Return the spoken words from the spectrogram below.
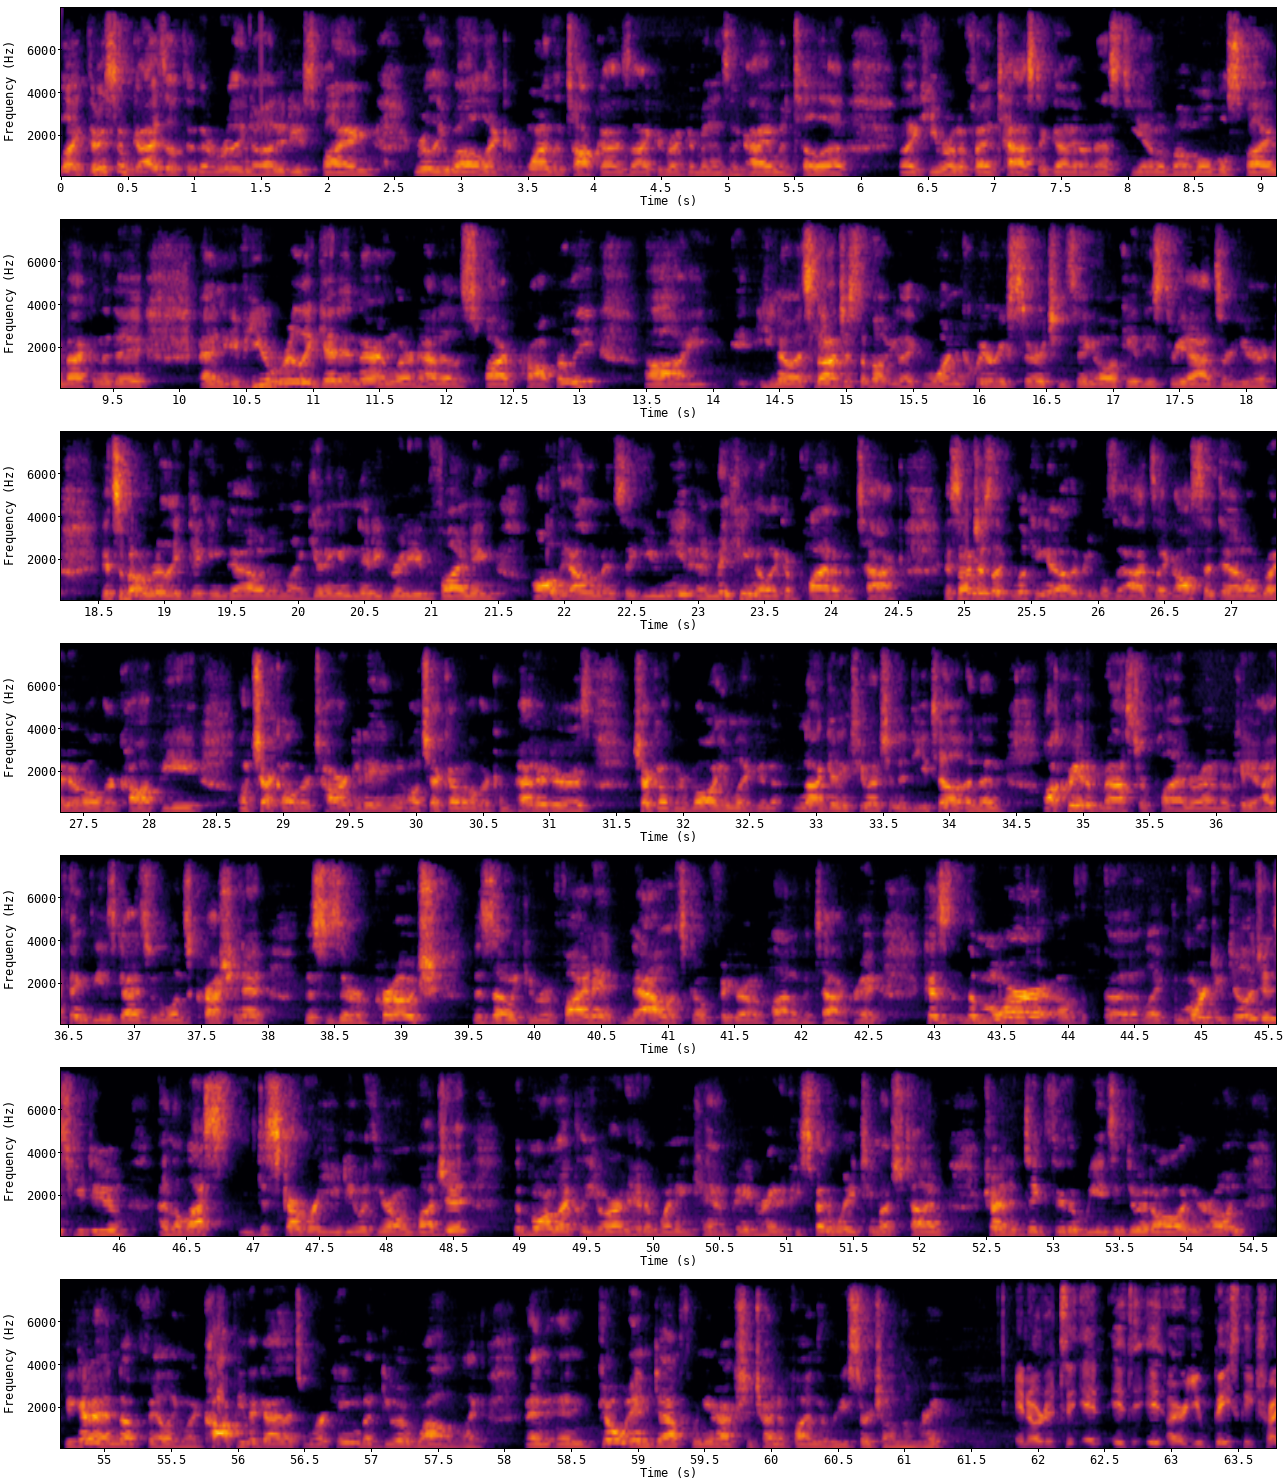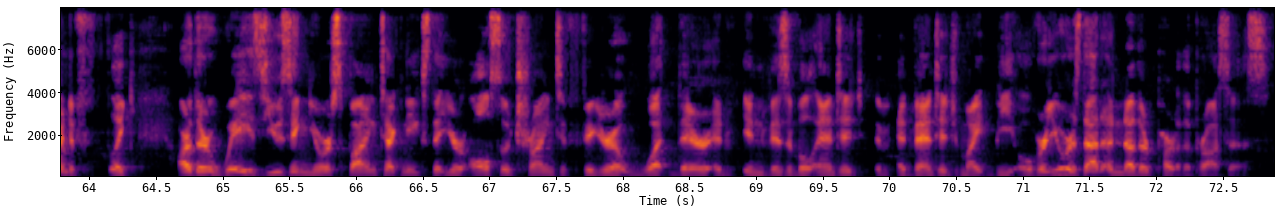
like there's some guys out there that really know how to do spying really well. Like one of the top guys I could recommend is like I am Attila. Like he wrote a fantastic guide on STM about mobile spying back in the day. And if you really get in there and learn how to spy properly, uh, you know, it's not just about like one query search and saying, oh, okay, these three ads are here. It's about really digging down and like getting nitty gritty and finding all the elements that you need and making a, like a plan of attack. It's not just like looking at other people's ads. Like I'll sit down, I'll write out all their copy, I'll check all their targeting, I'll check out all their competitors, check out their volume, like not getting too much into detail, and then I'll create a master plan around. Okay, I think these guys are the ones crushing it. This is their approach. This is how we can refine it. Now let's go figure out a plan of attack, right? Because the more of the like the more due diligence you do and the less discovery you do with your own budget, the more likely you are to hit a winning campaign, right? If you spend way too much time trying to dig through the weeds and do it all on your own, you're gonna end up failing. Like copy the guy that's working, but do it well. Like and and go in depth when you're actually trying to find the research on them, right? In order to, and is, is, are you basically trying to like are there ways using your spying techniques that you're also trying to figure out what their invisible advantage might be over you, or is that another part of the process?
